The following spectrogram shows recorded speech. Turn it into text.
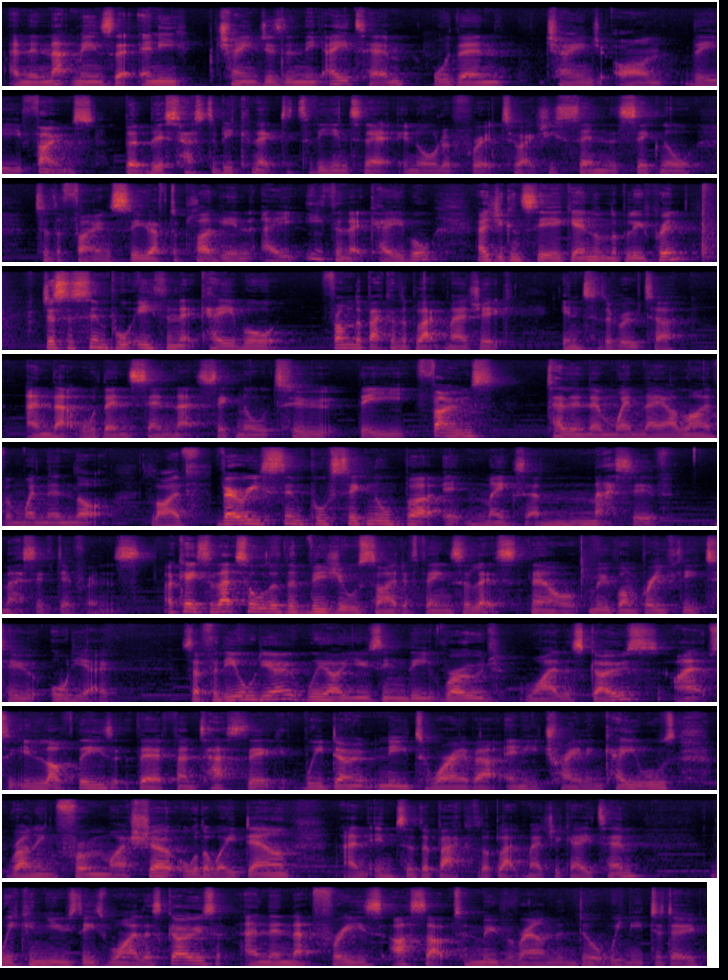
and then that means that any changes in the ATEM will then change on the phones. But this has to be connected to the internet in order for it to actually send the signal to the phone. So you have to plug in a ethernet cable. As you can see again on the blueprint, just a simple ethernet cable from the back of the Blackmagic into the router. And that will then send that signal to the phones, telling them when they are live and when they're not live. Very simple signal, but it makes a massive massive difference. Okay, so that's all of the visual side of things. So let's now move on briefly to audio. So for the audio, we are using the Rode Wireless Goes. I absolutely love these, they're fantastic. We don't need to worry about any trailing cables running from my shirt all the way down and into the back of the Blackmagic ATEM. We can use these wireless Goes and then that frees us up to move around and do what we need to do.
